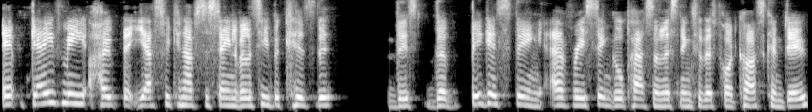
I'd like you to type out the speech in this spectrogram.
it gave me hope that yes, we can have sustainability because the this the biggest thing every single person listening to this podcast can do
